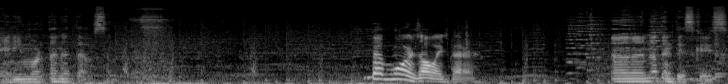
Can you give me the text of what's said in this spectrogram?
any more than a thousand. But more is always better. Uh, not in this case.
